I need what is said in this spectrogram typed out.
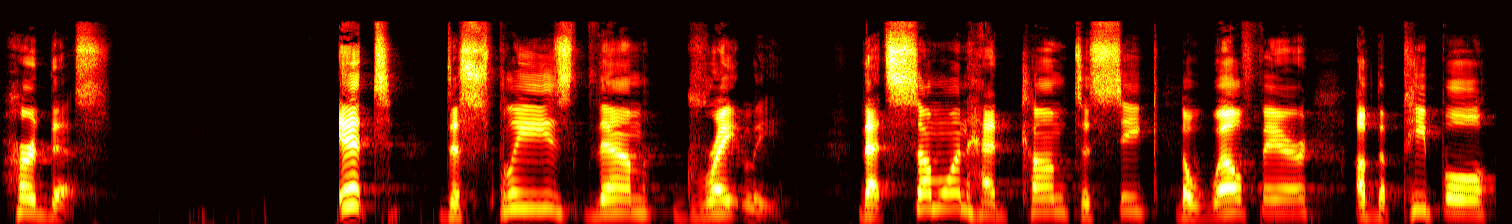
heard this, it displeased them greatly that someone had come to seek the welfare of the people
